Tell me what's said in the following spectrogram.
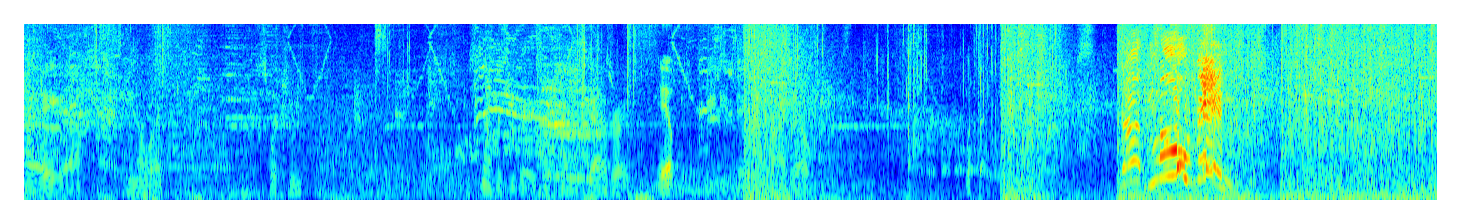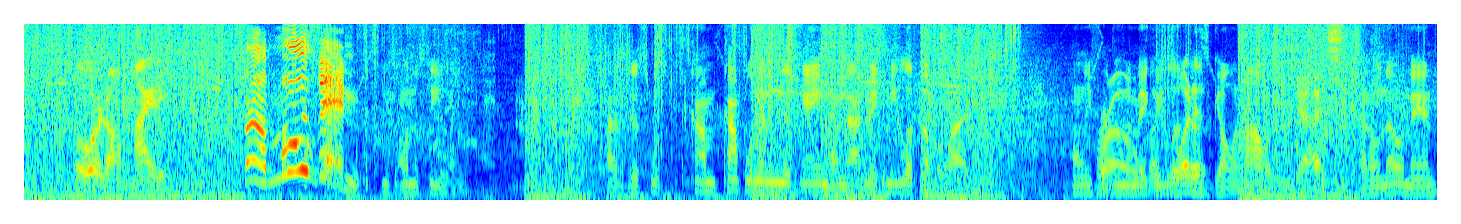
Oh, there you go. You know what? Switching. This gun isn't very good for these guys, right? Yep. Find out. What the? Stop moving! Lord Almighty. Stop moving! He's on the ceiling. I just was com- complimenting this game on not making me look up a lot. Only for them to make like, me look what up. is going on with you guys? I don't know, man.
